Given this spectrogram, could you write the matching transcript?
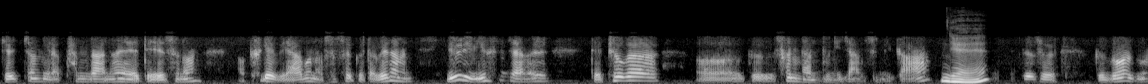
결정이나 판단에 대해서는 크게 외압은 없었을 거다. 왜냐하면 윤리위 원장을 대표가 어그 선임한 분이지 않습니까? 예. 그래서 그거와 그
